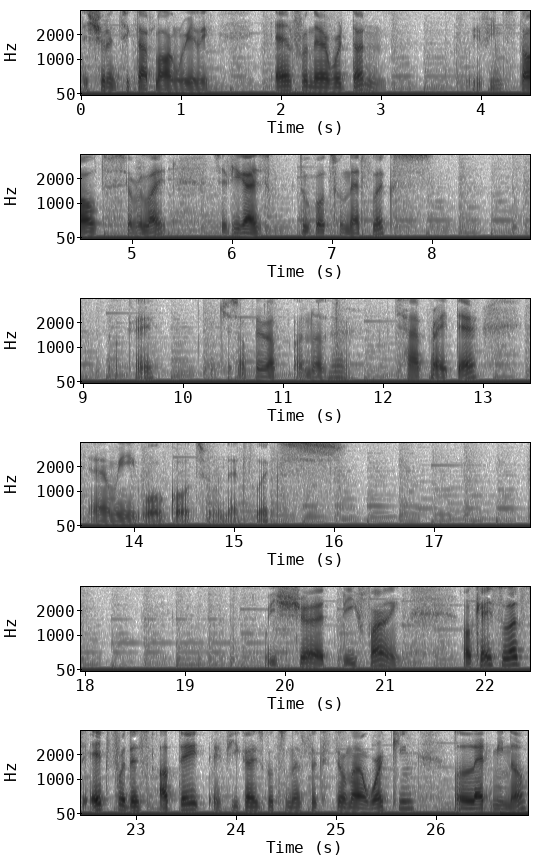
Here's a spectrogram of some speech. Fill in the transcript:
this shouldn't take that long really. And from there we're done. We've installed Silverlight. So if you guys do go to Netflix okay just open up another tab right there and we will go to Netflix. We should be fine Okay, so that's it for this update. If you guys go to Netflix still not working, let me know.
